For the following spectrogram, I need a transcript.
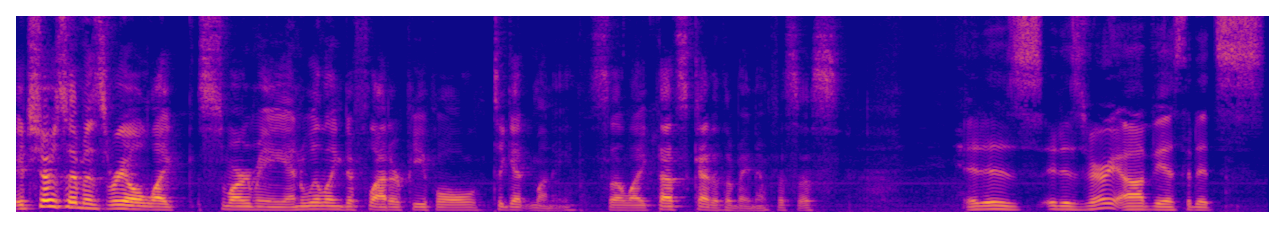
it shows him as real, like smarmy and willing to flatter people to get money. So like that's kind of the main emphasis. It is it is very obvious that it's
